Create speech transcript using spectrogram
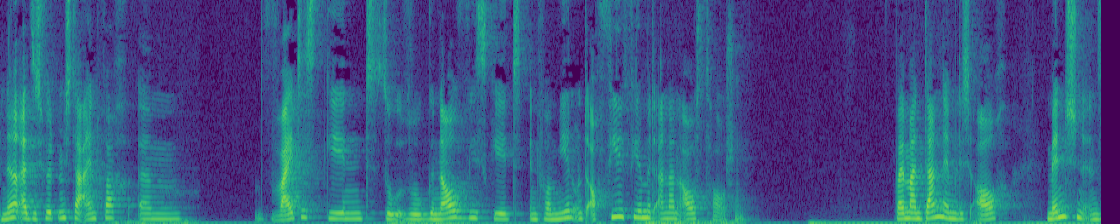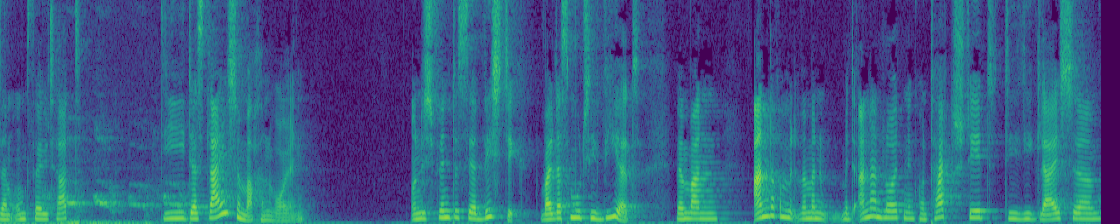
Ne? Also ich würde mich da einfach ähm, weitestgehend, so, so genau wie es geht, informieren und auch viel, viel mit anderen austauschen. Weil man dann nämlich auch Menschen in seinem Umfeld hat, die das Gleiche machen wollen. Und ich finde es sehr wichtig, weil das motiviert. Wenn man andere, wenn man mit anderen Leuten in Kontakt steht, die die gleiche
